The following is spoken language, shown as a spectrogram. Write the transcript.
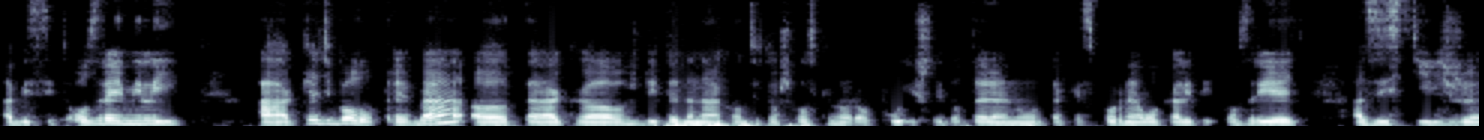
aby si to ozrejmili. A keď bolo treba, tak vždy teda na konci toho školského roku išli do terénu také sporné lokality pozrieť a zistiť, že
